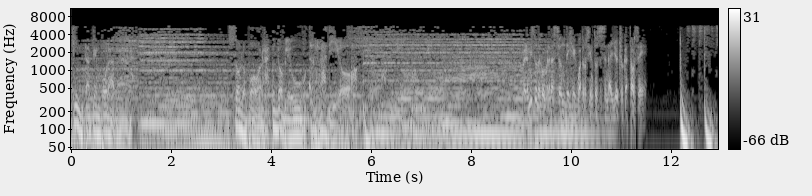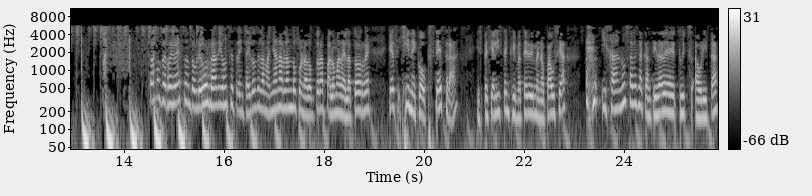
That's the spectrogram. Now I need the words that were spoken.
Quinta temporada. Solo por W. Permiso de gobernación DG 468-14. Estamos de regreso en W Radio 11.32 de la mañana hablando con la doctora Paloma de la Torre, que es ginecobstetra y especialista en climaterio y menopausia. Hija, no sabes la cantidad de tweets ahorita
